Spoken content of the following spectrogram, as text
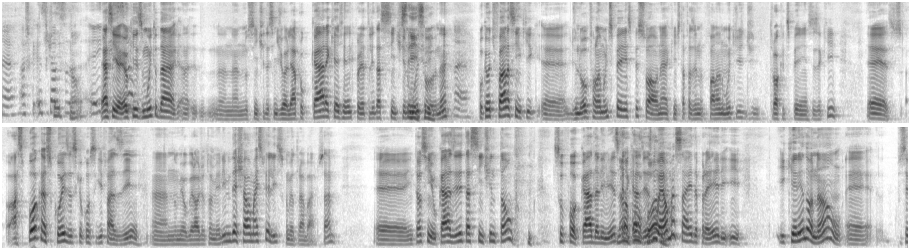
É, acho que esse Jeito caso. não. É assim, eu quis muito dar no sentido assim, de olhar pro cara que é gerente de projeto, ele tá se sentindo Sim, muito, sim. né? É. Porque eu te falo assim, que, é, de novo, falando muito de experiência pessoal, né? Que a gente tá fazendo, falando muito de, de troca de experiências aqui. É, as poucas coisas que eu consegui fazer ah, no meu grau de autonomia ali me deixavam mais feliz com o meu trabalho, sabe? É, então, assim, o cara às vezes ele tá se sentindo tão sufocado ali mesmo, Não, cara, que às vezes não é uma saída para ele. E, e querendo ou não, é, você,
